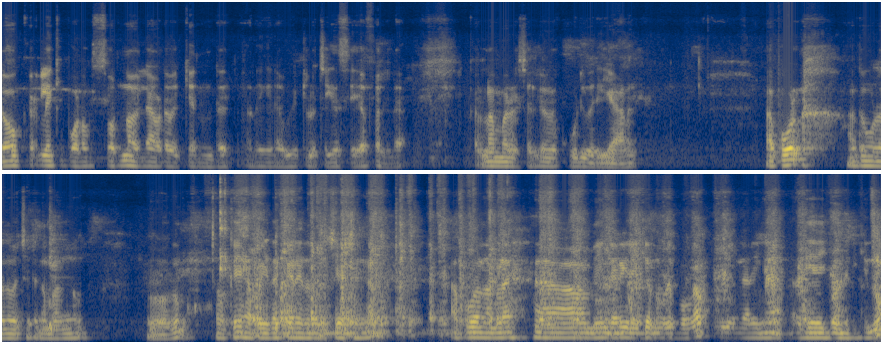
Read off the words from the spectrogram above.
ലോക്കറിലേക്ക് പോകണം. സ്വർണം എല്ലാം അവിടെ വെക്കാനുണ്ട് അതിങ്ങനെ വീട്ടിൽ വെച്ചേക്ക് സേഫ് അല്ല. കള്ളന്മാർ ശല്യം കൂടി വരികയാണ്. അപ്പോൾ അതുകൂടെ ഒന്ന് വെച്ചിട്ട് അങ്ങ് പോകും. ഓക്കെ അപ്പോൾ ഇതൊക്കെയാണ് ഇതിന്റെ വിശേഷങ്ങൾ. അപ്പോൾ നമ്മളെ മീൻ കറിയിലേക്ക് നമ്മൾ പോകാം. മീൻ കറി ഇങ്ങനെ റെഡി ആയിക്കൊണ്ടിരിക്കുന്നു.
